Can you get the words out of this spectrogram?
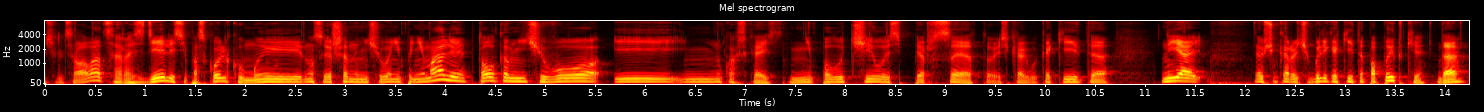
начали целоваться, разделись, и поскольку мы, ну, совершенно ничего не понимали, толком ничего и, ну, как сказать, не получилось персе, то есть как бы какие-то... Ну, я... В общем, короче, были какие-то попытки, да,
